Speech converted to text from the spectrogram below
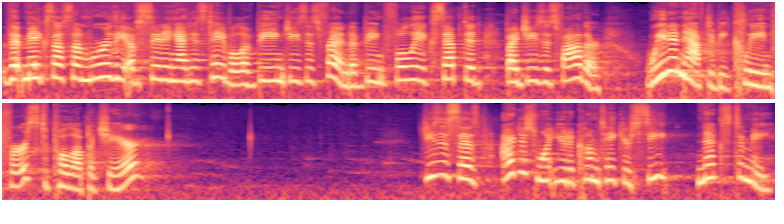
that makes us unworthy of sitting at his table, of being Jesus' friend, of being fully accepted by Jesus' Father. We didn't have to be clean first to pull up a chair. Jesus says, I just want you to come take your seat next to me.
